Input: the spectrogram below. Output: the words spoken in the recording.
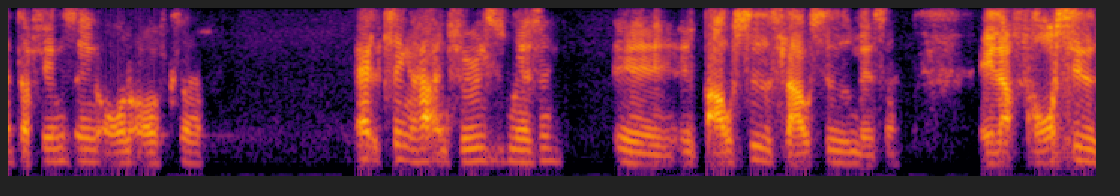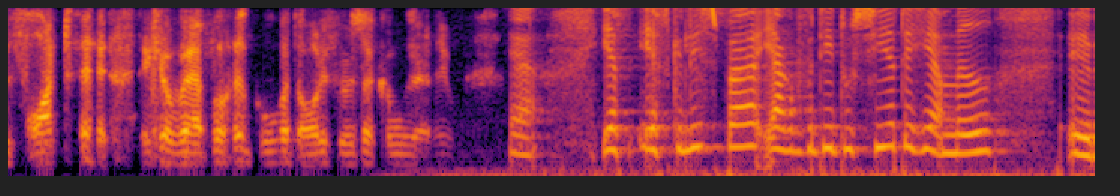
at der findes en on-off-knap. Alting har en følelsesmæssig øh, bagside, slagside med sig. Eller forside, front. det kan jo være både gode og dårlige følelser at komme ud af det. Ja. Jeg, jeg skal lige spørge, Jacob, fordi du siger det her med øh,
